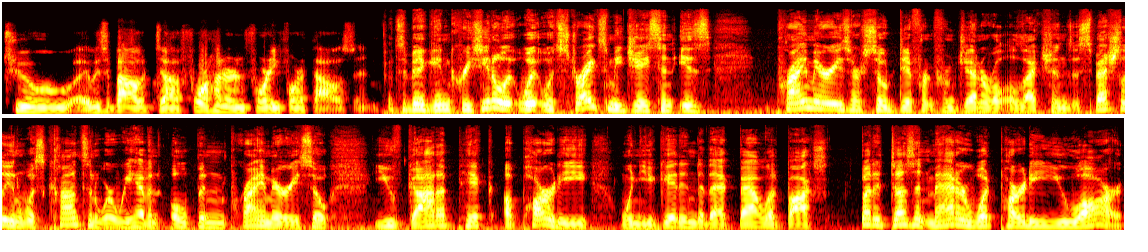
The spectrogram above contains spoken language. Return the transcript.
two? It was about uh, 444,000. That's a big increase. You know, what, what strikes me, Jason, is primaries are so different from general elections, especially in Wisconsin where we have an open primary. So you've got to pick a party when you get into that ballot box. But it doesn't matter what party you are.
